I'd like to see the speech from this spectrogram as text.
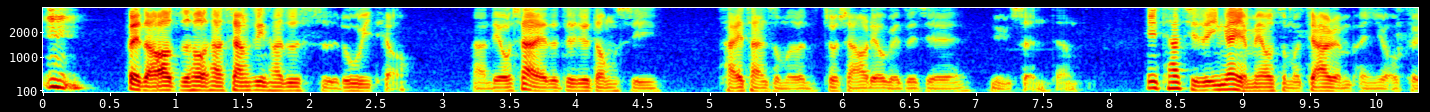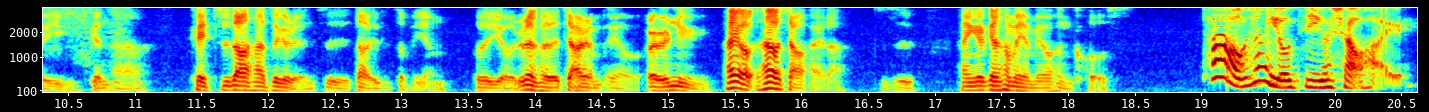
嗯，被找到之后，他相信他是死路一条啊，留下来的这些东西。财产什么的，就想要留给这些女生这样子，因为他其实应该也没有什么家人朋友可以跟他，可以知道他这个人是到底是怎么样，或者有任何的家人朋友、儿女，他有他有小孩啦，只是他应该跟他们也没有很 close。他好像有几个小孩，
